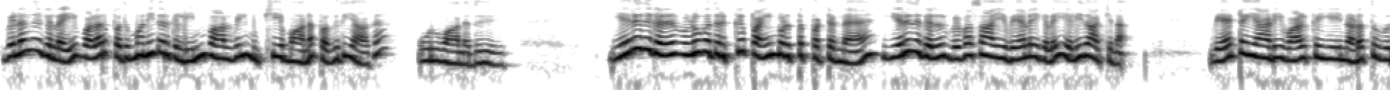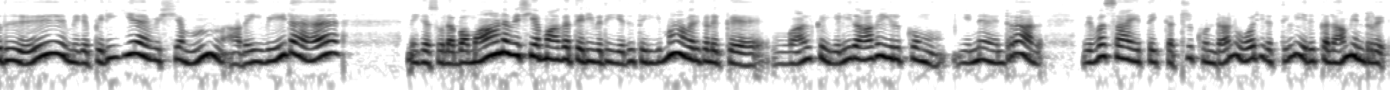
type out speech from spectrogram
விலங்குகளை வளர்ப்பது மனிதர்களின் வாழ்வில் முக்கியமான பகுதியாக உருவானது. எருதுகள் உழுவதற்கு பயன்படுத்தப்பட்டன. எருதுகள் விவசாய வேலைகளை எளிதாக்கின. வேட்டையாடி வாழ்க்கையை நடத்துவது மிகப்பெரிய விஷயம். அதை விட மிக சுலபமான விஷயமாக தெரிவது எது தெரியுமா அவர்களுக்கு? வாழ்க்கை எளிதாக இருக்கும். என்ன என்றால் விவசாயத்தை கற்றுக்கொண்டால் ஓரிடத்தில் இருக்கலாம் என்று.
